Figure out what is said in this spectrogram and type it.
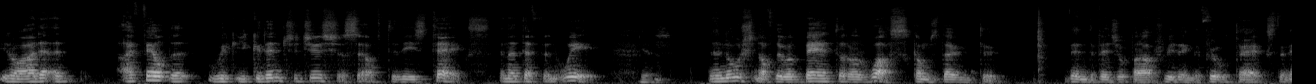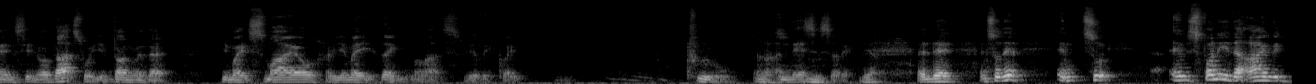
you know, I, I, I felt that we, you could introduce yourself to these texts in a different way. Yes. The notion of they were better or worse comes down to the individual perhaps reading the full text and then saying, "Oh, that's what you've done with it." You might smile, or you might think, "Well, that's really quite cruel and Yes. unnecessary." Yeah. And uh, and so there, and so it was funny that I would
